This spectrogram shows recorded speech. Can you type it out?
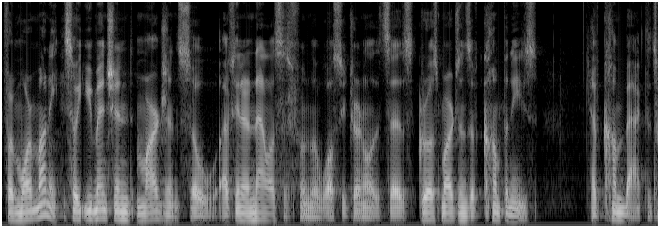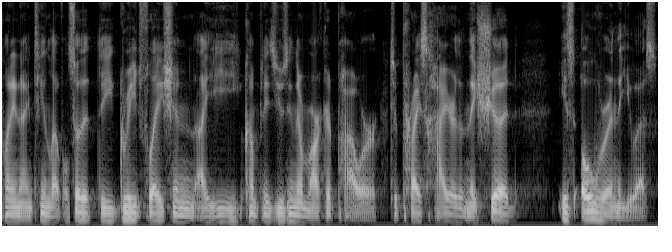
for more money. So you mentioned margins. So I've seen an analysis from the Wall Street Journal that says gross margins of companies have come back to 2019 levels so that the greedflation, i.e., companies using their market power to price higher than they should, is over in the US.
